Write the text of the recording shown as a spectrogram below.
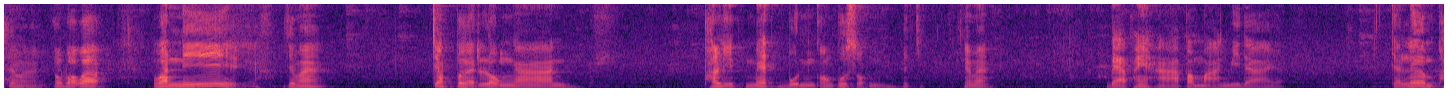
ใช่ไหมเขาบอกว่า วันนี้ใช่ไหม จะเปิดโรงงาน ผลิตเม็ดบุญของกุศลใช่ไหมแบบให้หาประมาณไม่ได้ จะเริ่มผ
